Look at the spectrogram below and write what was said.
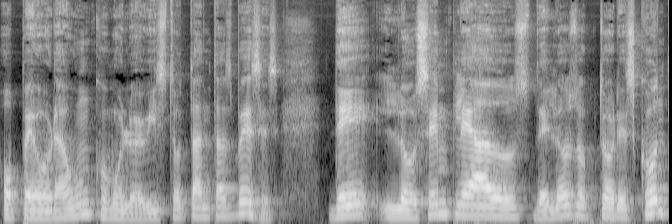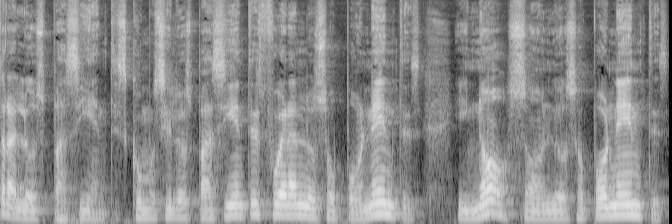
o peor aún, como lo he visto tantas veces, de los empleados, de los doctores contra los pacientes, como si los pacientes fueran los oponentes, y no son los oponentes.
